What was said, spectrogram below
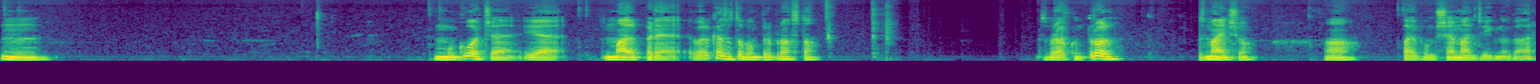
Hmm. Mogoče je malo prevelika, zato bom preprosto zbral kontrol, zmanjšal, pa jo bom še malo dvignil gor.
